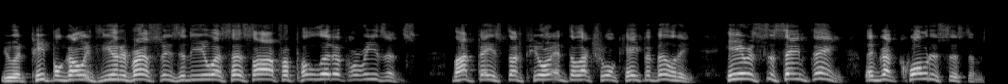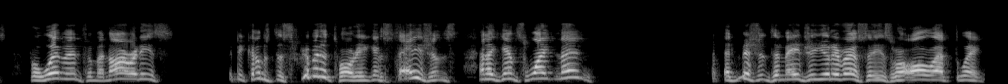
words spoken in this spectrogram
You had people going to universities in the USSR for political reasons, not based on pure intellectual capability. Here it's the same thing. They've got quota systems for women, for minorities. It becomes discriminatory against Asians and against white men. Admission to major universities were all left wing.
